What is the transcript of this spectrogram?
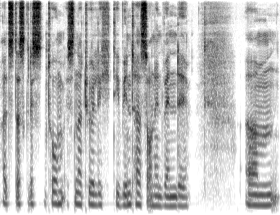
als das Christentum ist natürlich die Wintersonnenwende. Ähm,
